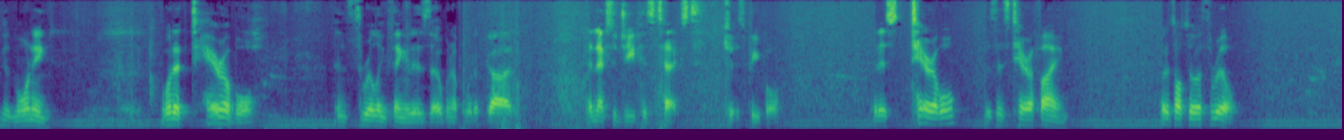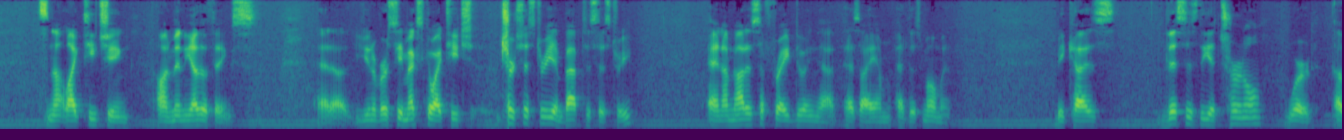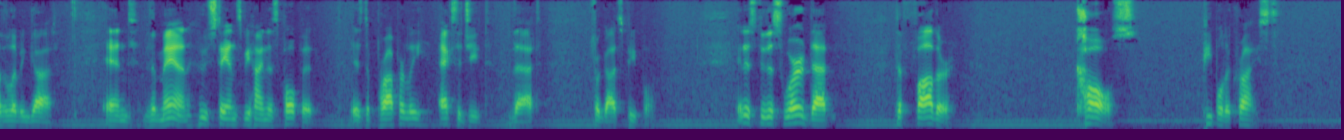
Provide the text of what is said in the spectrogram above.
Good morning. What a terrible and thrilling thing it is to open up the Word of God and exegete His text to His people. It is terrible, it is terrifying, but it's also a thrill. It's not like teaching on many other things. At a University of Mexico, I teach church history and Baptist history, and I'm not as afraid doing that as I am at this moment because this is the eternal word of the living God. And the man who stands behind this pulpit is to properly exegete that for God's people. It is through this word that the Father calls people to Christ.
